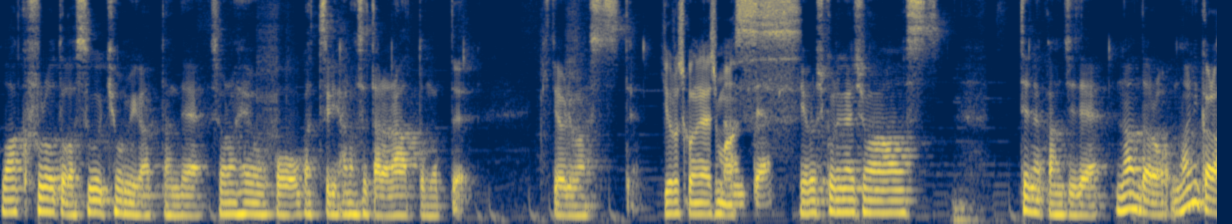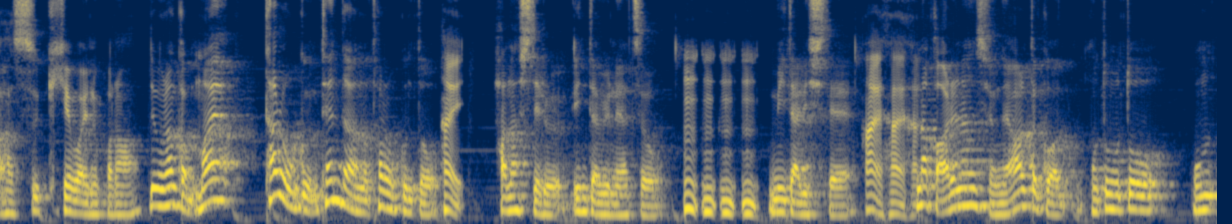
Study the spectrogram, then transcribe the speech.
う。ワークフローとかすごい興味があったんでその辺をこうがっつり話せたらなと思って来ておりますって。よろしくお願いします。よろしくお願いしますってな感じで。なんだろう。何から聞けばいいのかな。でもなんか前太郎くんテンダーの太郎くんとはい。話してるインタビューのやつをうんうんうんうん。見たりして。はいはいはい。なんかあれなんですよね。新たくはもともと音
